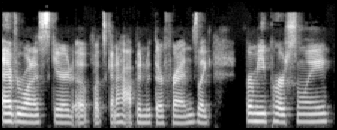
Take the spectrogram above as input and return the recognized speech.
everyone is scared of what's going to happen with their friends. Like for me personally,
